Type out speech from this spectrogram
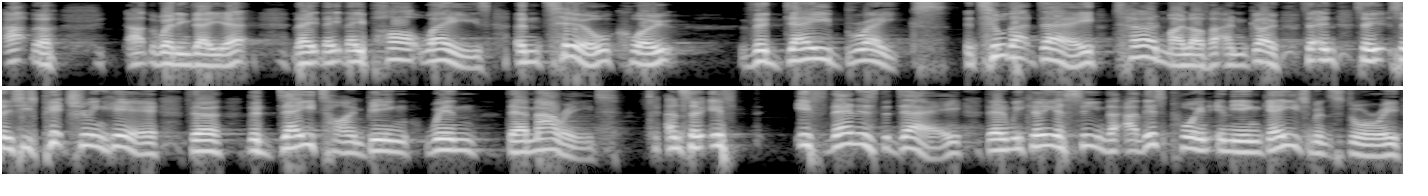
at the, at the wedding day yet. They, they, they part ways until, quote, the day breaks. Until that day, turn, my lover, and go. So, and, so, so she's picturing here the, the daytime being when they're married. And so if if then is the day, then we can only assume that at this point in the engagement story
